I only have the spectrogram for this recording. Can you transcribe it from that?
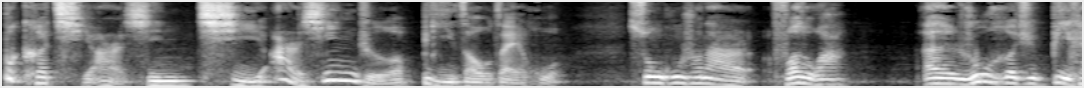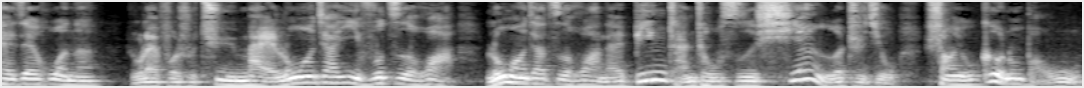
不可起二心，起二心者必遭灾祸。孙悟空说：“那佛祖啊，呃，如何去避开灾祸呢？”如来佛说：“去买龙王家一幅字画，龙王家字画乃冰蚕抽丝，仙娥织就，上有各种宝物。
